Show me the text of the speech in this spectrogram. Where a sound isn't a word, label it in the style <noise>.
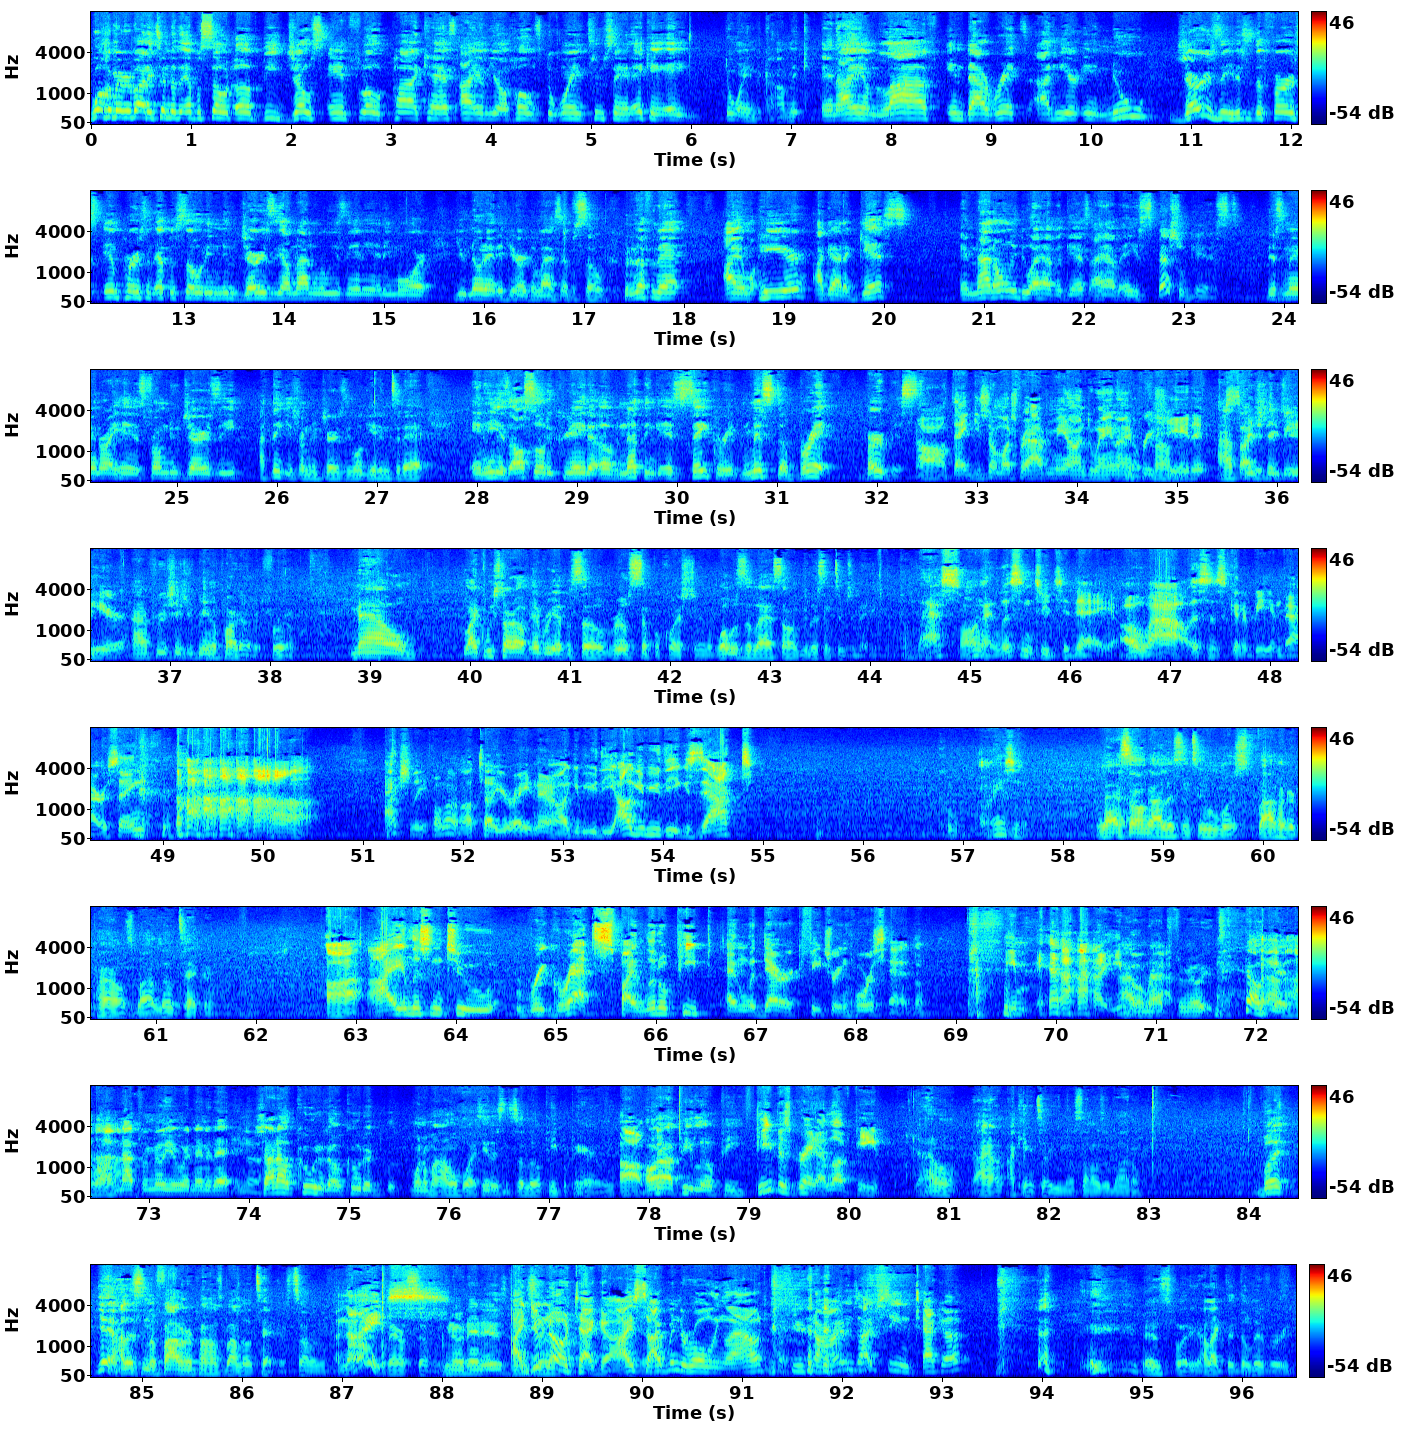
Welcome everybody to another episode of the Joce and Float podcast. I am your host Dwayne Toussaint, aka Dwayne the Comic, and I am live and direct out here in New Jersey. This is the first in-person episode in New Jersey. I'm not in Louisiana anymore. You know that if you heard the last episode. But enough of that. I am here. I got a guest, and not only do I have a guest, I have a special guest. This man right here is from New Jersey. I think he's from New Jersey. We'll get into that and he is also the creator of Nothing Is Sacred, Mr. Brett Verbist. Oh, thank you so much for having me on, Dwayne. I No appreciate problem. it. I Excited appreciate to be you, here. I appreciate you being a part of it, for real. Now, like we start off every episode, real simple question. What was the last song you listened to today? The last song I listened to today. Oh wow, this is gonna be embarrassing. <laughs> Actually, hold on. I'll tell you right now. I'll give you the. I'll give you the exact. Cool. Why is it? Last song I listened to was 500 Pounds by Lil Tecca. Uh, I listened to "Regrets" by Little Peep and Laderick featuring Horsehead. <laughs> <laughs> Emo I'm rap. not familiar. <laughs> okay, well, I'm not familiar with none of that. No. Shout out Cuda though. Cuda, one of my homeboys. He listens to Lil Peep apparently. Oh, Peep. R.I.P. Lil Peep. Peep is great. I love Peep. I don't. I, I can't tell you no songs about him. But yeah, I listen to 500 Pounds by Lil Tecca. So Nice. very simple. You know what that is? I do a- know Tecca. I, I've been to Rolling Loud a few <laughs> times. I've seen Tecca. It's funny. I like the delivery.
